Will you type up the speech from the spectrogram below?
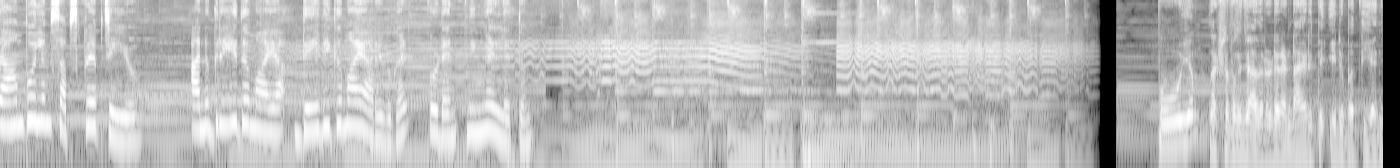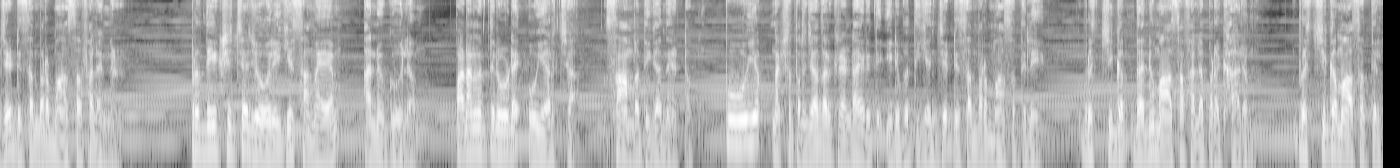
താമ്പൂലം സബ്സ്ക്രൈബ് ചെയ്യൂ. അനുഗ്രഹീതമായ ദൈവികമായ അറിവുകൾ ഉടൻ നിങ്ങളിലെത്തും. പൂയം നക്ഷത്രജാതരുടെ രണ്ടായിരത്തി ഇരുപത്തിയഞ്ച് ഡിസംബർ മാസ ഫലങ്ങൾ പ്രതീക്ഷിച്ച ജോലിക്ക് സമയം അനുകൂലം. പഠനത്തിലൂടെ ഉയർച്ച സാമ്പത്തിക നേട്ടം. പൂയം നക്ഷത്രജാതർക്ക് രണ്ടായിരത്തി ഇരുപത്തിയഞ്ച് ഡിസംബർ മാസത്തിലെ വൃശ്ചികം ധനുമാസ ഫലപ്രകാരം വൃശ്ചിക മാസത്തിൽ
